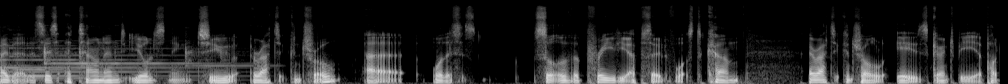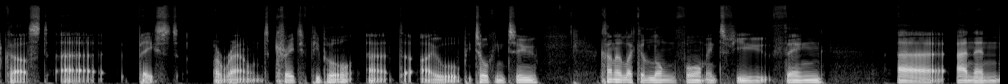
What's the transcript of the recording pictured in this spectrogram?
Hi there, this is Ed Townend. You're listening to Erratic Control. Uh, well, this is sort of a preview episode of what's to come. Erratic Control is going to be a podcast uh, based around creative people uh, that I will be talking to, kind of like a long form interview thing. Uh, and then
